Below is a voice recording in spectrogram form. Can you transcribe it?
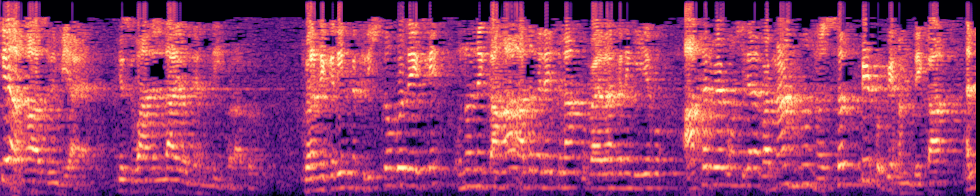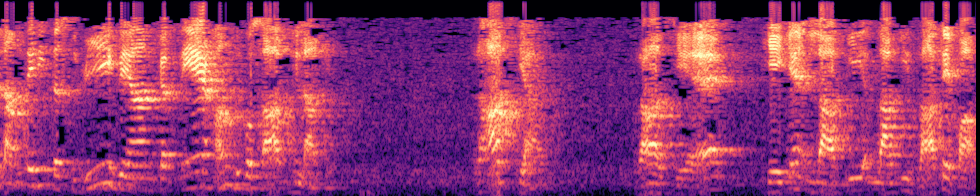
کے آغاز میں بھی آیا کہ سبحان اللہ و بحمدی پڑھا کرو۔ قرآن کریم میں فرشتوں کو دیکھ کے انہوں نے کہا، آدم علیہ السلام کو پیدا کرنے کے یہ وہ آخر میں پہنچ گیا ورنہ ہم کو ہم دیکھا۔ اللہ ہم تیری تصویر بیان کرتے ہیں حمد کو ساتھ ملا کے۔ راز کیا ہے؟ راز یہ ہے کہ ایک ہے اللہ کی اللہ کی ذات پاک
